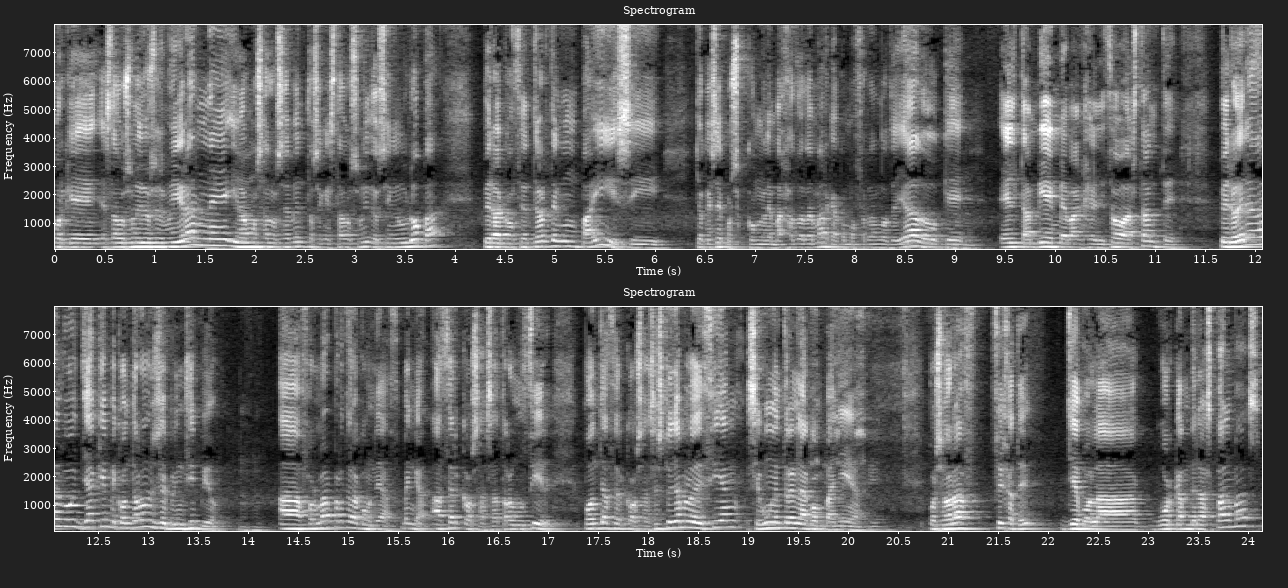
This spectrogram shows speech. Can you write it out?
porque Estados Unidos es muy grande y vamos a los eventos en Estados Unidos y en Europa, pero al concentrarte en un país y yo qué sé, pues con el embajador de marca como Fernando Tellado, que él también me evangelizó bastante, pero era algo ya que me contaron desde el principio, a formar parte de la comunidad, venga, a hacer cosas, a traducir, ponte a hacer cosas. Esto ya me lo decían según entré en la compañía. Pues ahora, fíjate, llevo la WordCamp de Las Palmas,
